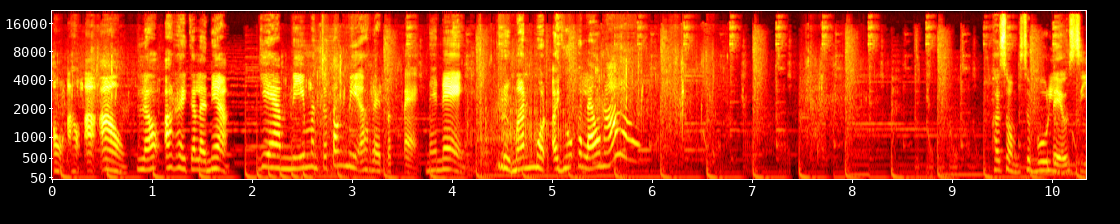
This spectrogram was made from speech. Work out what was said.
อาเอาเอาเอาแล้วอะไรกันล่ะเนี่ย แยมนี้มันจะต้องมีอะไรแปลกๆแน่ๆหรือมันหมดอายุกันแล้วนะ ผสมสบู่เหลวสี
